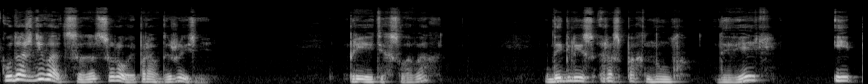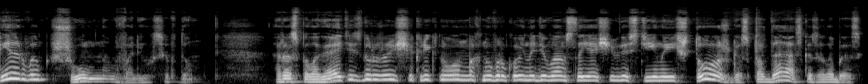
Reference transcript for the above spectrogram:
Куда ж деваться от суровой правды жизни? При этих словах Деглис распахнул дверь и первым шумно ввалился в дом. «Располагайтесь, дружище!» — крикнул он, махнув рукой на диван, стоящий в гостиной. «Что ж, господа!» — сказала Бесс.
